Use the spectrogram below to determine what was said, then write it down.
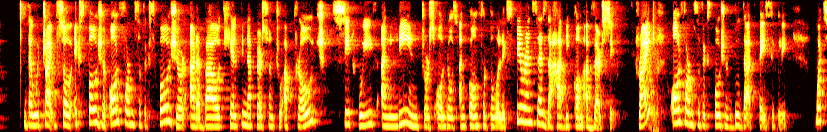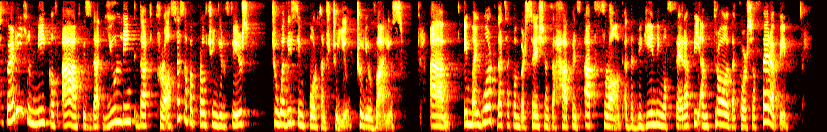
that we try so exposure all forms of exposure are about helping a person to approach sit with and lean towards all those uncomfortable experiences that have become aversive right? All forms of exposure do that basically. What's very unique of ACT is that you link that process of approaching your fears to what is important to you to your values. Um, in my work, that's a conversation that happens up front at the beginning of therapy and throughout the course of therapy.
